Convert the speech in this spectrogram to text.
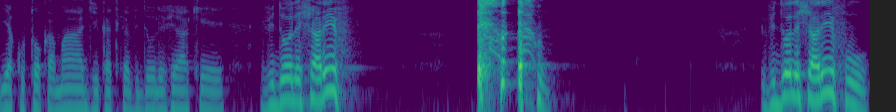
ya kutoka maji katika vidole vyake vidole sharifu vidole sharifu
